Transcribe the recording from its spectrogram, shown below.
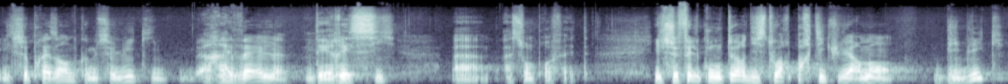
il se présente comme celui qui révèle des récits à, son prophète. Il se fait le conteur d'histoires particulièrement bibliques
